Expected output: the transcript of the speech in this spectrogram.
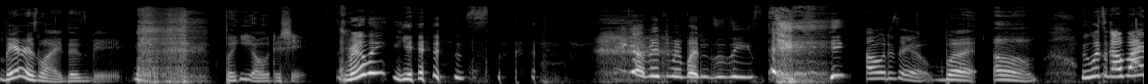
Bear is like this big, but he old as shit. really? Yes, You got Benjamin Button's disease. old as hell. But um, we went to go buy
